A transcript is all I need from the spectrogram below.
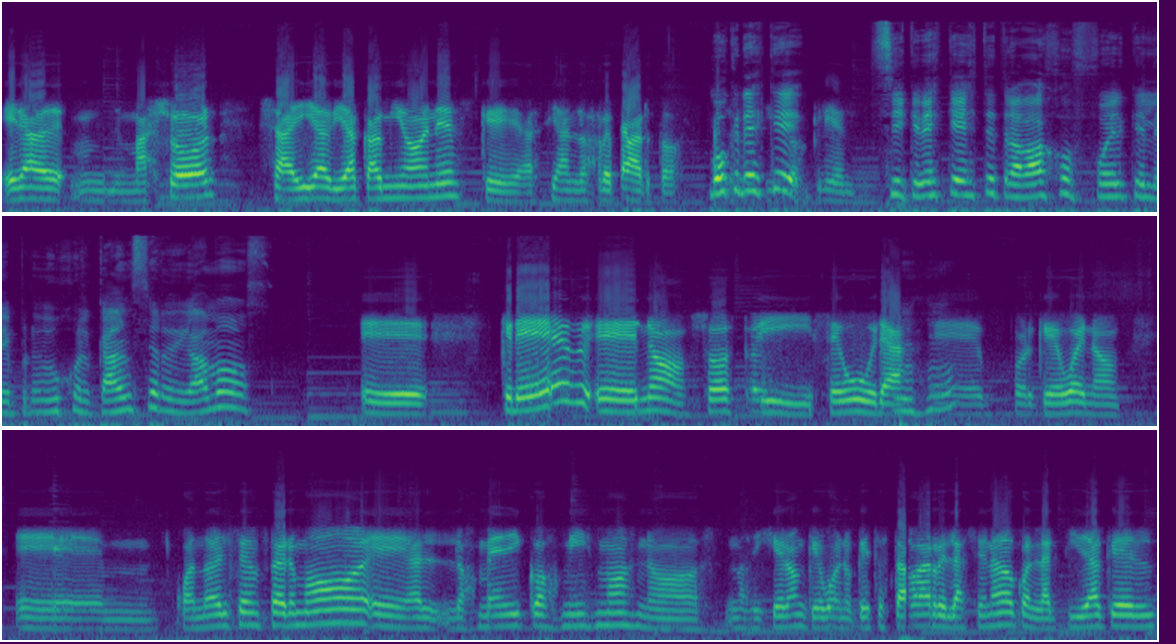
era mm, mayor, ya ahí había camiones que hacían los repartos. ¿Vos crees que, si crees que este trabajo fue el que le produjo el cáncer, digamos? Eh, creer, eh, no, yo estoy segura, porque bueno, eh, cuando él se enfermó, eh, los médicos mismos nos, nos dijeron que bueno que esto estaba relacionado con la actividad que él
